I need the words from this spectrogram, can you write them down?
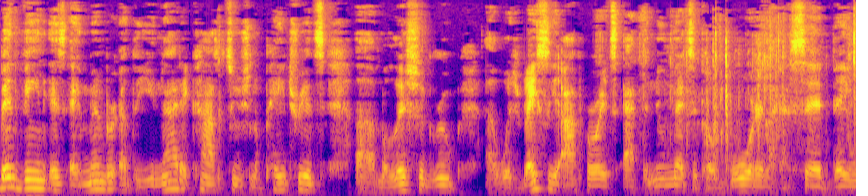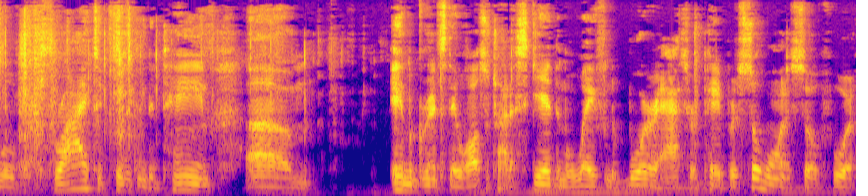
Benveen is a member of the United Constitutional Patriots uh, militia group, uh, which basically operates at the New Mexico border. Like I said, they will try to physically detain um, immigrants. They will also try to scare them away from the border, ask for papers, so on and so forth.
